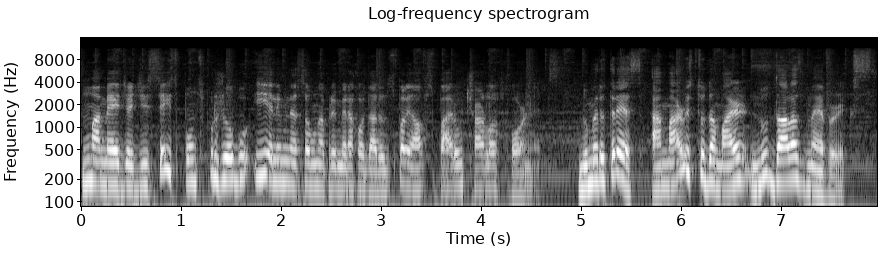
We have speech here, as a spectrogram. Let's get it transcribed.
uma média de 6 pontos por jogo e eliminação na primeira rodada dos playoffs para o Charlotte Hornets. Número 3, Amari Stoudemire no Dallas Mavericks.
